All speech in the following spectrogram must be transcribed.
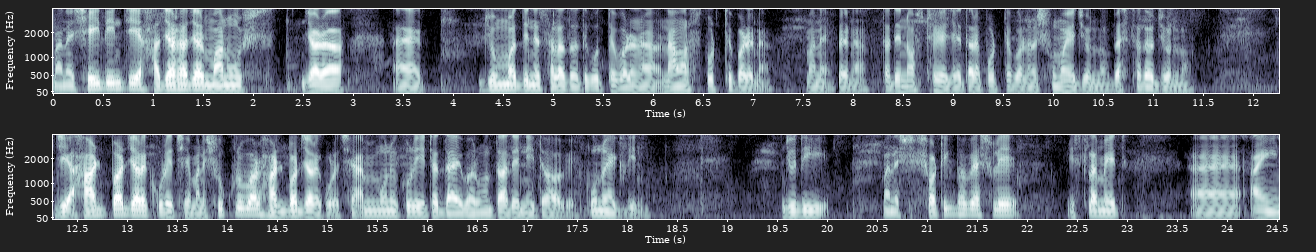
মানে সেই দিন যে হাজার হাজার মানুষ যারা জুম্মার দিনে সালাত আদায় করতে পারে না, নামাজ পড়তে পারে না মানে না, তাদের নষ্ট হয়ে যায়, তারা পড়তে পারে না সময়ের জন্য, ব্যস্ততার জন্য। যে হাটবার যারা করেছে মানে শুক্রবার হাটবার যারা করেছে, আমি মনে করি এটা দায়ভার মতো তাদের নিতে হবে, কোনো একদিন। যদি মানে সঠিকভাবে আসলে ইসলামের আইন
